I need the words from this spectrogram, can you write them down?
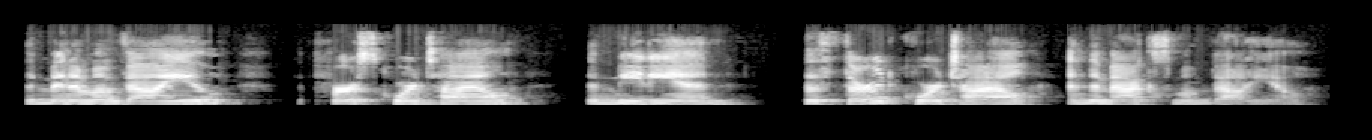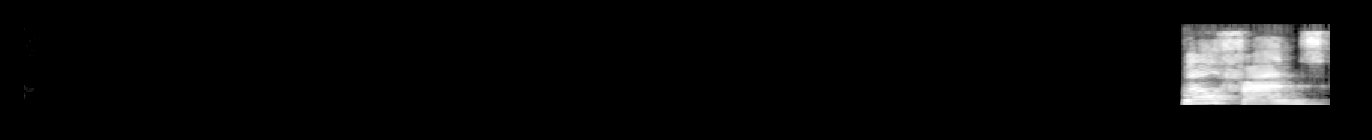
the minimum value, the first quartile, the median, the third quartile, and the maximum value. Well, friends,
